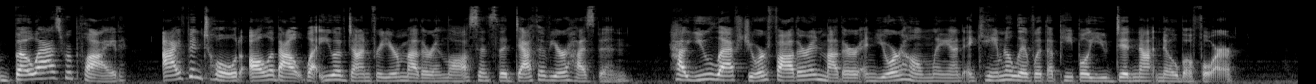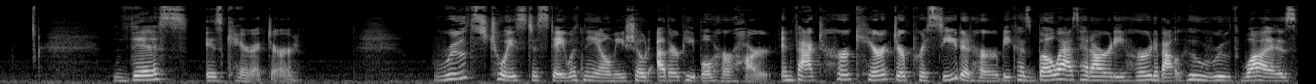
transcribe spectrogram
Boaz replied, I've been told all about what you have done for your mother in law since the death of your husband, how you left your father and mother and your homeland and came to live with a people you did not know before. This is character. Ruth's choice to stay with Naomi showed other people her heart. In fact, her character preceded her because Boaz had already heard about who Ruth was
